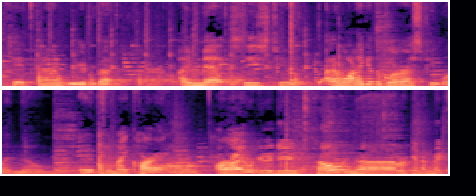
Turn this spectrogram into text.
okay, it's kind of weird, but I mix these two. I want to get the Glow Recipe one, though. It's in my car right now. All right, we're gonna do toner. We're gonna mix.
